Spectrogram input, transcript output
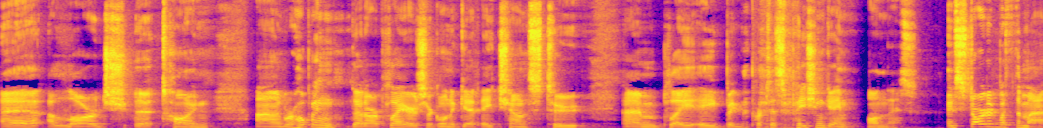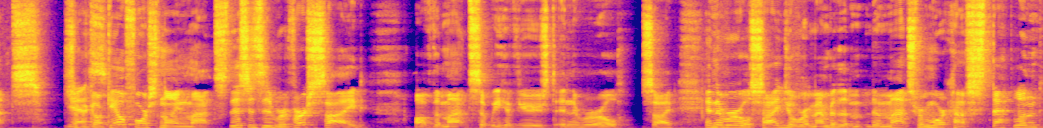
uh, a large uh, town, and we're hoping that our players are going to get a chance to um, play a big participation game on this. It started with the mats. So Yes. we got Gale Force 9 mats. This is the reverse side of the mats that we have used in the rural side. In the rural side, you'll remember the, the mats were more kind of stepland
